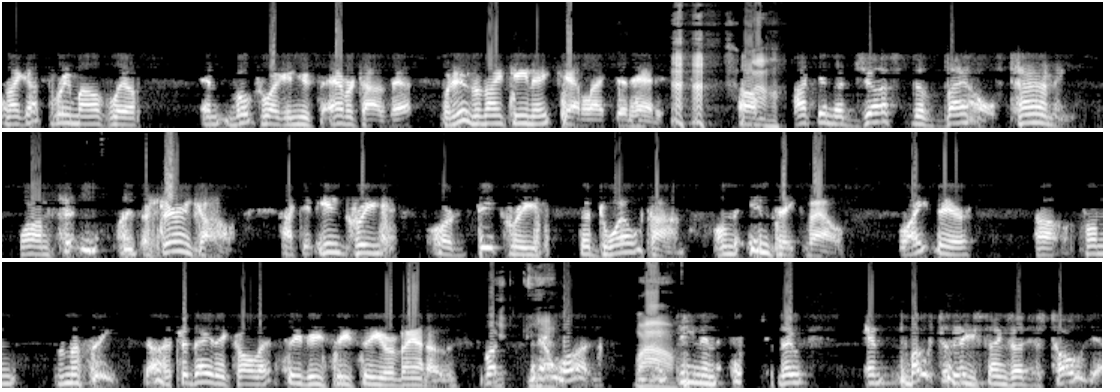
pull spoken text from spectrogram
and I got three miles left. And Volkswagen used to advertise that, but here's a 1908 Cadillac that had it. um, I can adjust the valve timing while I'm sitting at the steering column. I can increase or decrease the dwell time on the intake valve right there uh, from from the seat. Uh, today they call that CVCC or Vanos, but Yeah. it was. Wow. and, they, and most of these things I just told you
